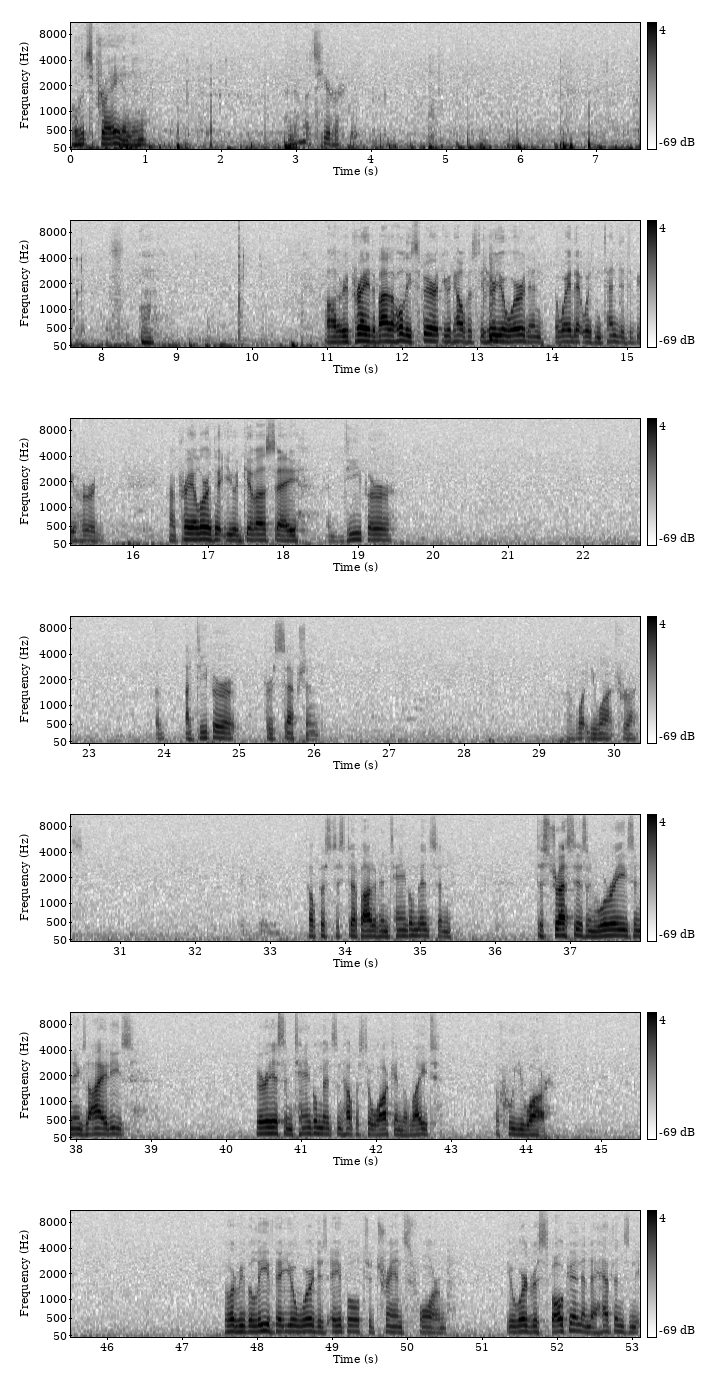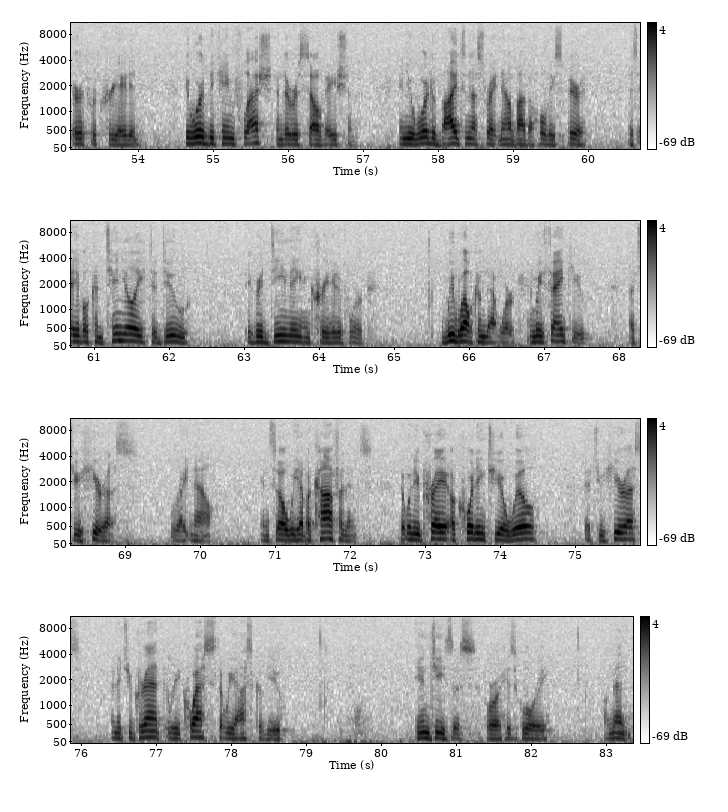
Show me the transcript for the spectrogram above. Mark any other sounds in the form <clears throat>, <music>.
Well, let's pray and then and then let's hear. Father, we pray that by the Holy Spirit you would help us to hear your word in a way that was intended to be heard. I pray, Lord, that you would give us a, a deeper, a, a deeper perception of what you want for us. Help us to step out of entanglements and distresses and worries and anxieties, various entanglements, and help us to walk in the light of who you are. Lord, we believe that your word is able to transform. Your word was spoken, and the heavens and the earth were created. Your word became flesh, and there was salvation. And your word abides in us right now by the Holy Spirit, that's able continually to do a redeeming and creative work. And we welcome that work, and we thank you that you hear us right now. And so we have a confidence that when you pray according to your will, that you hear us and that you grant the requests that we ask of you. In Jesus, for his glory. Amen.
